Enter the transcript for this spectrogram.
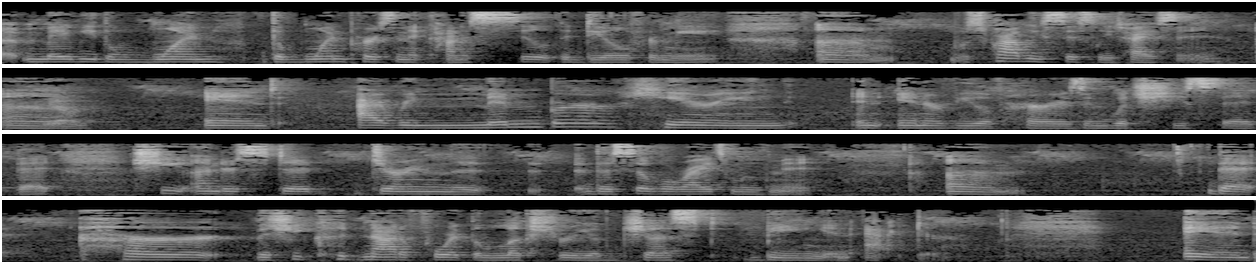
uh, maybe the one the one person that kind of sealed the deal for me um, was probably Cicely Tyson, um, Yeah. and I remember hearing an interview of hers in which she said that she understood during the the civil rights movement um, that her that she could not afford the luxury of just being an actor. And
